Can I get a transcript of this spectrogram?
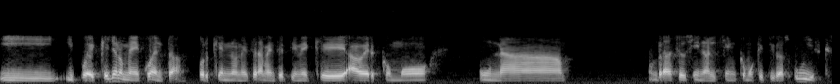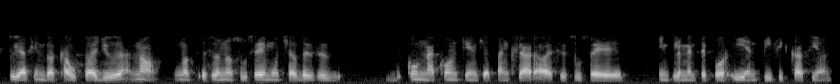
y, y puede que yo no me dé cuenta porque no necesariamente tiene que haber como una un raciocinio al 100 como que tú digas, uy, es que estoy haciendo acá autoayuda. No, no eso no sucede muchas veces con una conciencia tan clara, a veces sucede simplemente por identificación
